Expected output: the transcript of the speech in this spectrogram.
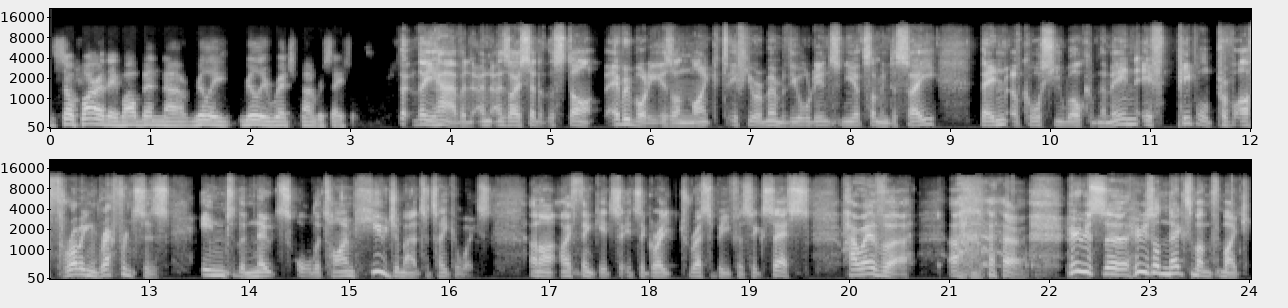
So far, they've all been uh, really, really rich conversations. They have, and, and, as I said at the start, everybody is on mic. If you're a member of the audience and you have something to say, then of course you welcome them in. If people are throwing references into the notes all the time, huge amounts of takeaways, and I, I think it's it's a great recipe for success. However, uh, who's uh, who's on next month, Mike?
